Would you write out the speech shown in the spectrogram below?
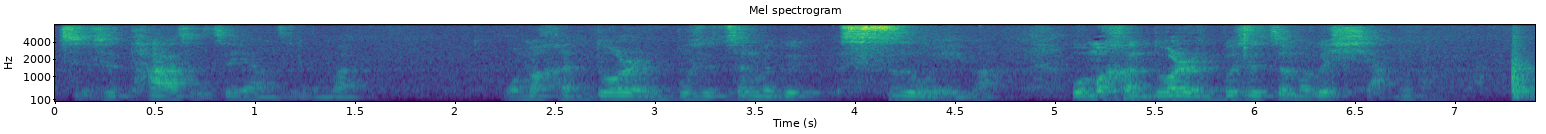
只是他是这样子的吗？我们很多人不是这么个思维吗？我们很多人不是这么个想法吗？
